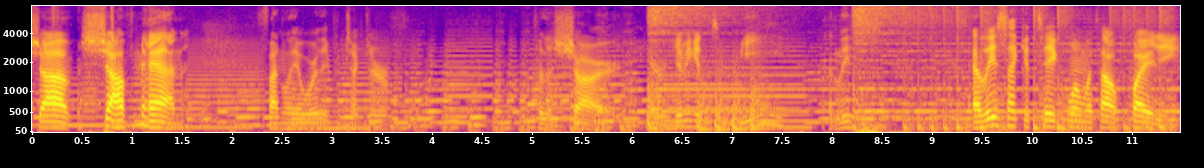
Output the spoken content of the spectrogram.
Shop, Sha-Man. Finally a worthy protector for the shard. You're giving it to me? At least, at least I could take one without fighting.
